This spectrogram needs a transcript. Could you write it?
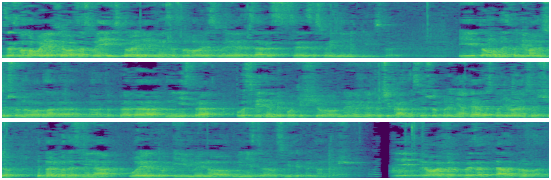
заслуговує цього за своєю історією, і він заслуговує своє, зараз це за своєю літньою історією. І тому ми сподіваємося, що нова влада, правда, міністра освіти ми поки що не, не дочекалися, щоб прийняти, але сподіваємося, що тепер буде зміна уряду, і ми нового міністра освіти приймемо теж. І, і отже, ви запитали про владу.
